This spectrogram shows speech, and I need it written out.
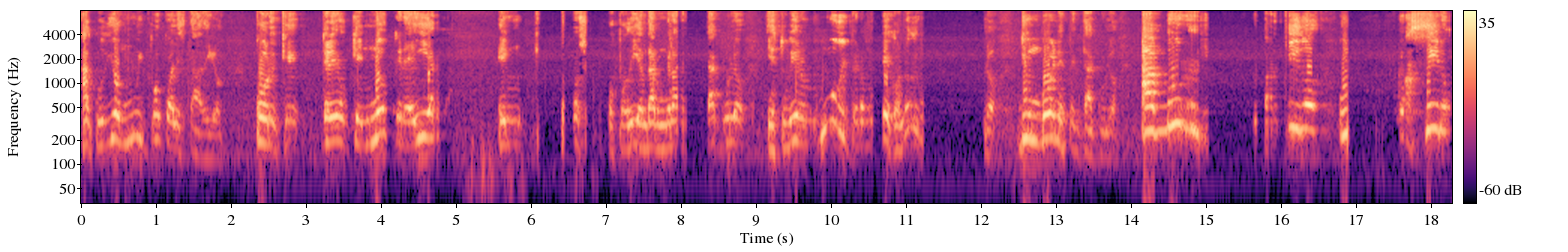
acudió muy poco al estadio, porque creo que no creía en que todos os podían dar un gran espectáculo y estuvieron muy, pero muy lejos, no de un, de un buen espectáculo. Aburrido el partido, un 0 a 0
